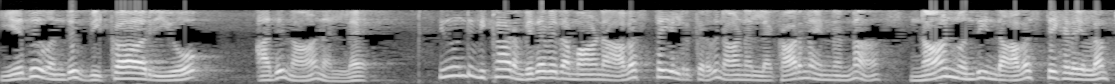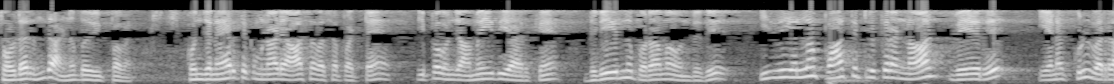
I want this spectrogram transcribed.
எது வந்து விகாரியோ அது நான் அல்ல. இது வந்து விகாரம் விதவிதமான அவஸ்தையில் இருக்கிறது நான் அல்ல. காரணம் என்னன்னா நான் வந்து இந்த அவஸ்தைகளை எல்லாம் தொடர்ந்து அனுபவிப்பவன். கொஞ்ச நேரத்துக்கு முன்னாடி ஆசைவசப்பட்டேன் இப்ப கொஞ்சம் அமைதியா இருக்கேன் திடீர்னு பொறாம வந்தது. இதையெல்லாம் பார்த்துட்டு இருக்கிற நான் வேறு எனக்குள் வர்ற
